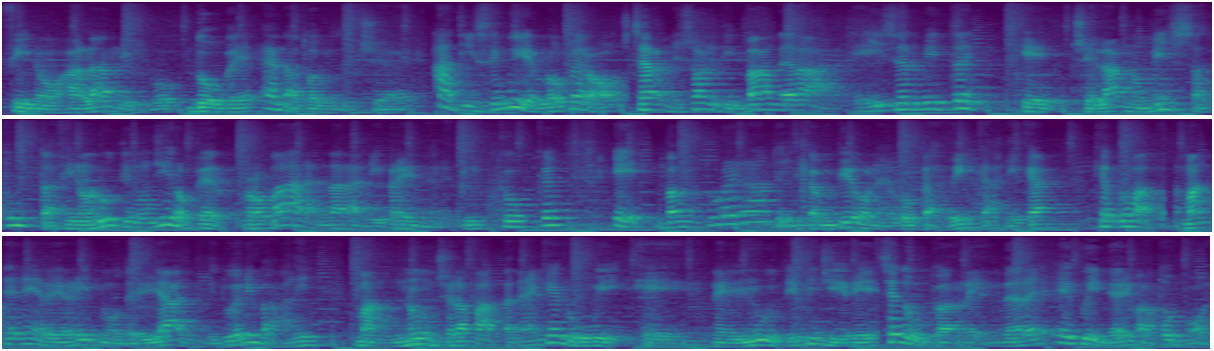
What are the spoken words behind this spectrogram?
fino all'arrivo dove è andato a vincere. Ad inseguirlo però c'erano i soliti Van der Haar e Iservit che ce l'hanno messa tutta fino all'ultimo giro per provare ad andare a riprendere Pitcock e Vanturato, il campione europeo in carica, che ha provato a mantenere il ritmo degli altri due rivali ma non ce l'ha fatta neanche lui e negli ultimi giri si è dovuto arrendere e quindi è arrivato poi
